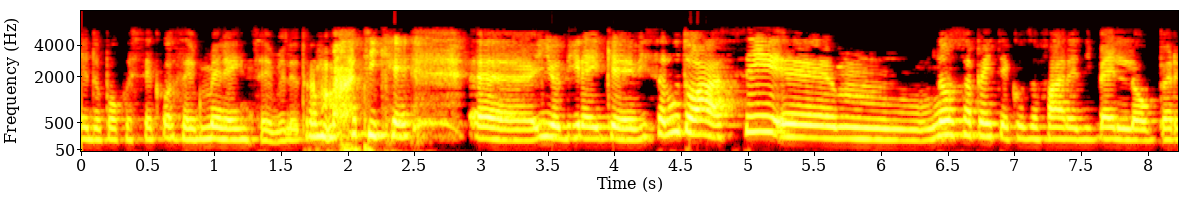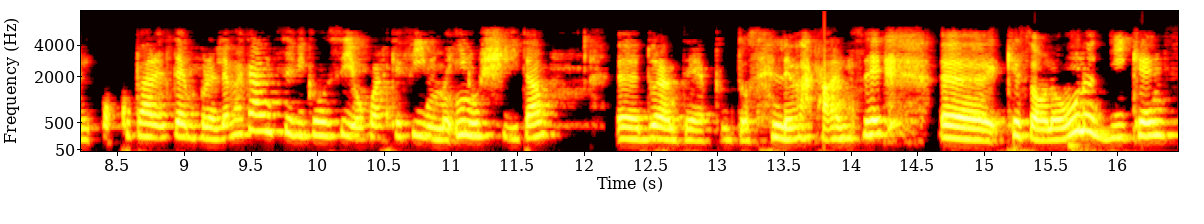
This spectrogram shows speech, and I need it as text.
E dopo queste cose melenze e melodrammatiche, eh, io direi che vi saluto. Ah, se ehm, non sapete cosa fare di bello per occupare il tempo nelle vacanze, vi consiglio qualche film in uscita eh, durante appunto le vacanze, eh, che sono uno Dickens,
